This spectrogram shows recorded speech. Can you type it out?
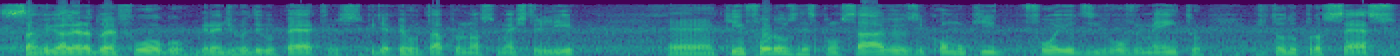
Salve galera do É Fogo, grande Rodrigo Peters. Queria perguntar para o nosso mestre Li é, quem foram os responsáveis e como que foi o desenvolvimento de todo o processo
